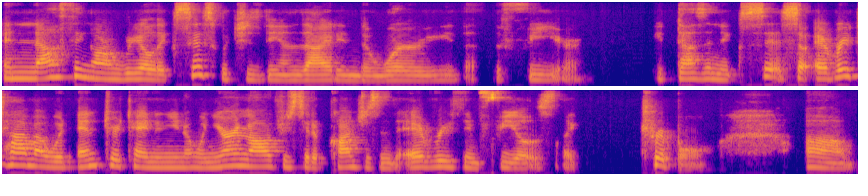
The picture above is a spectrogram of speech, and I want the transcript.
And nothing unreal exists which is the anxiety and the worry the, the fear. It doesn't exist. So every time i would entertain and you know when you're in an altered state of consciousness everything feels like triple. Um,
